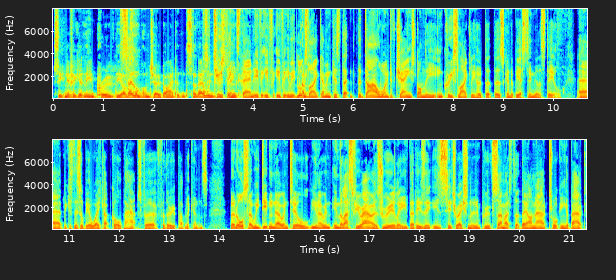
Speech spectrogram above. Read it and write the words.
significantly improved the odds so, on, on, Joe Biden. So that's well, two things then. If if if, if it looks um, like, I mean, because the, the dial won't have changed on the increased likelihood that there's going to be a stimulus deal, uh, because this will be a wake up call perhaps for for the Republicans. But also, we didn't know until you know in, in the last few hours, really, that his his situation had improved so much that they are now talking about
